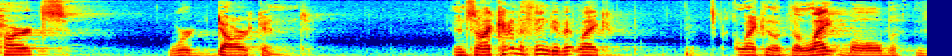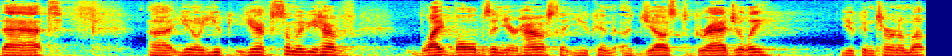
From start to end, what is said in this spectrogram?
hearts were darkened. And so I kind of think of it like like the, the light bulb that uh, you know, you, you have some of you have light bulbs in your house that you can adjust gradually. You can turn them up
